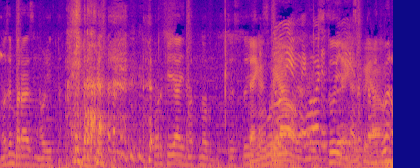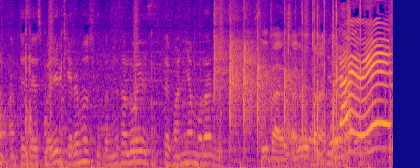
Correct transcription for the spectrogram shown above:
no se embaracen ahorita. Porque ya no, no estoy Tengan seguro. cuidado. Estudien mejor, Estudien, exactamente. Cuidado. Bueno, antes de despedir, queremos que también salude Estefanía Morales. Sí, mae, un saludo para todos. ¡Hola, bebés!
